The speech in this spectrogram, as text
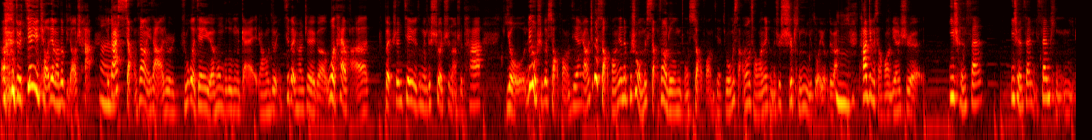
呃，就是监狱条件嘛都比较差，就大家想象一下啊，就是如果监狱原封不动的改，然后就基本上这个渥太华本身监狱这么一个设置呢，是它有六十个小房间，然后这个小房间呢不是我们想象中的那种小房间，就我们想象中的小房间可能是十平米左右，对吧？嗯，它这个小房间是一乘三，一乘三米，三平米。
